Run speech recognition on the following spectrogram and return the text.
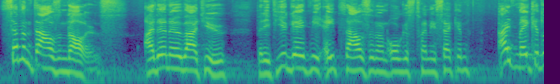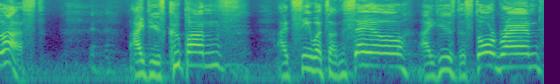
$7,000. I don't know about you, but if you gave me 8,000 on August 22nd, I'd make it last. I'd use coupons, I'd see what's on sale, I'd use the store brand,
